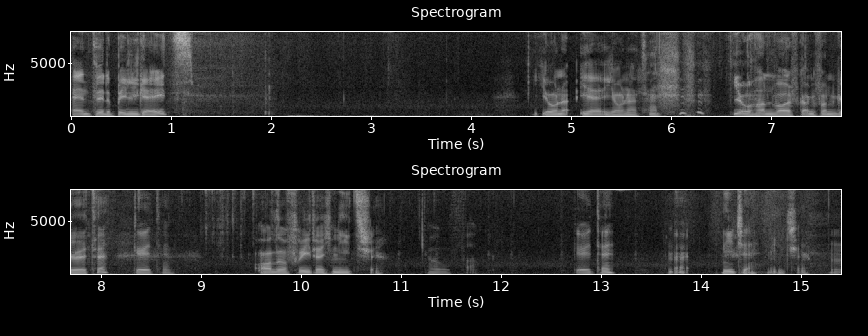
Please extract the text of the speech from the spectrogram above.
Entweder Bill Gates. Jona ja, Jonathan. Johann Wolfgang von Goethe. Goethe. Oder Friedrich Nietzsche. Oh fuck. Goethe? Nein. Nietzsche. Nietzsche. Hm.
